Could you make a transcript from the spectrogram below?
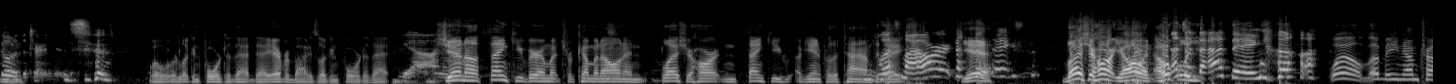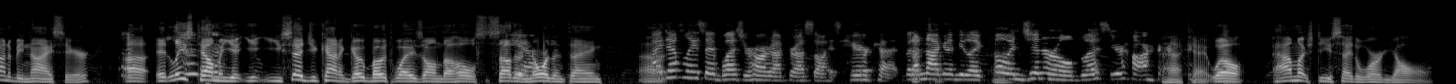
go Mhm. to the tournaments. Well, we're looking forward to that day. Everybody's looking forward to that. yeah. Jena, thank you very much for coming on and bless your heart and thank you again for the time Bless today. my heart. Yeah. Thanks. Bless your heart, y'all, and hopefully. That's a bad thing. well, I mean, I'm trying to be nice here. Uh, at least tell me you, you, you said you kind of go both ways on the whole southern Yeah. northern thing. I Uh, definitely said bless your heart after I saw his haircut, but I'm not gonna be like, oh, in general, bless your heart. okay. Well, how much do you say the word y'all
